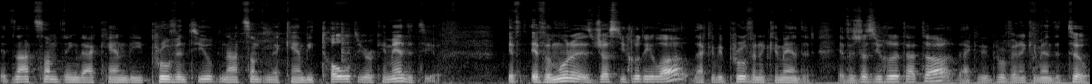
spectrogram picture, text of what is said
it's not something that can be proven to you, not something that can be told to you or commanded to you. If if Amuna is just Yichudi law, that can be proven and commanded. If it's just Yichudi Tata, that can be proven and commanded too.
